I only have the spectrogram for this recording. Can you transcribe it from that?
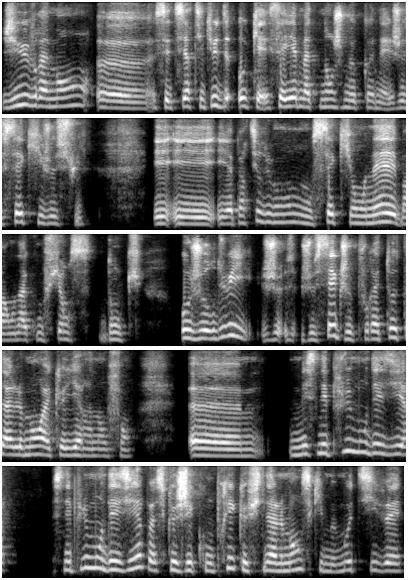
j'ai eu vraiment euh, cette certitude. Ok, ça y est, maintenant je me connais, je sais qui je suis. Et, et, et, à partir du moment où on sait qui on est, ben on a confiance. Donc aujourd'hui, je, je, sais que je pourrais totalement accueillir un enfant, euh, mais ce n'est plus mon désir. Ce n'est plus mon désir parce que j'ai compris que finalement, ce qui me motivait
